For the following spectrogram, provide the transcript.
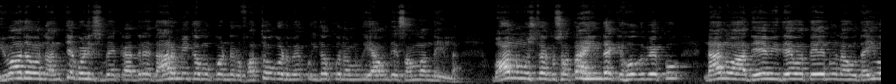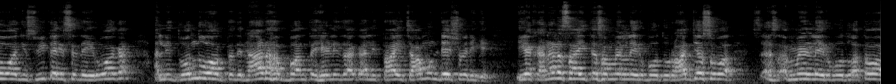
ವಿವಾದವನ್ನು ಅಂತ್ಯಗೊಳಿಸಬೇಕಾದ್ರೆ ಧಾರ್ಮಿಕ ಮುಖಂಡರು ಫತೋ ಕೊಡಬೇಕು, ಇದಕ್ಕೂ ನಮಗೂ ಯಾವುದೇ ಸಂಬಂಧ ಇಲ್ಲ. ಬಾನು ಮುಷ್ತಾಕ್ ಸ್ವತಃ ಹಿಂದಕ್ಕೆ ಹೋಗಬೇಕು. ನಾನು ಆ ದೇವಿ ದೇವತೆಯನ್ನು ನಾವು ದೈವವಾಗಿ ಸ್ವೀಕರಿಸದೇ ಇರುವಾಗ ಅಲ್ಲಿ ದ್ವಂದ್ವವಾಗ್ತದೆ. ನಾಡಹಬ್ಬ ಅಂತ ಹೇಳಿದಾಗ ಅಲ್ಲಿ ತಾಯಿ ಚಾಮುಂಡೇಶ್ವರಿಗೆ, ಈಗ ಕನ್ನಡ ಸಾಹಿತ್ಯ ಸಮ್ಮೇಳನ ಇರ್ಬೋದು, ರಾಜ್ಯೋತ್ಸವ ಸಮ್ಮೇಳನ ಇರ್ಬೋದು ಅಥವಾ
